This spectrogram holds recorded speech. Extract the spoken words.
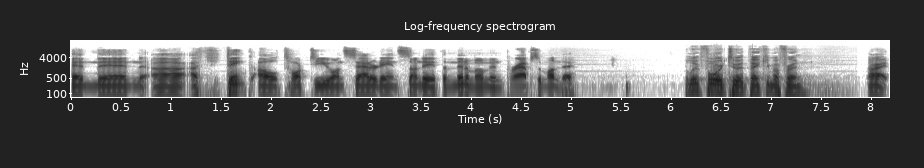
and then uh, I think I'll talk to you on Saturday and Sunday at the minimum, and perhaps a Monday. Look forward to it. Thank you, my friend. All right.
